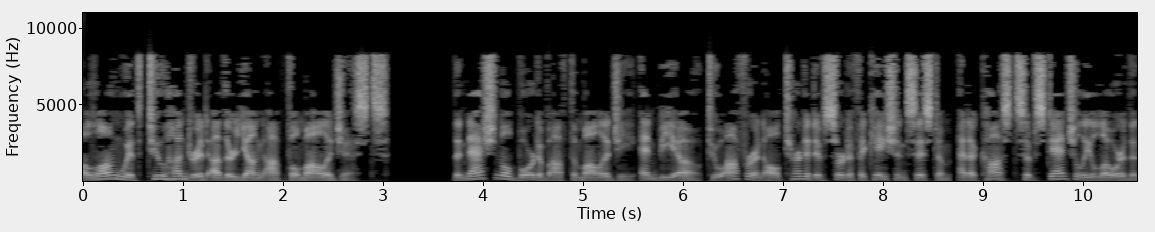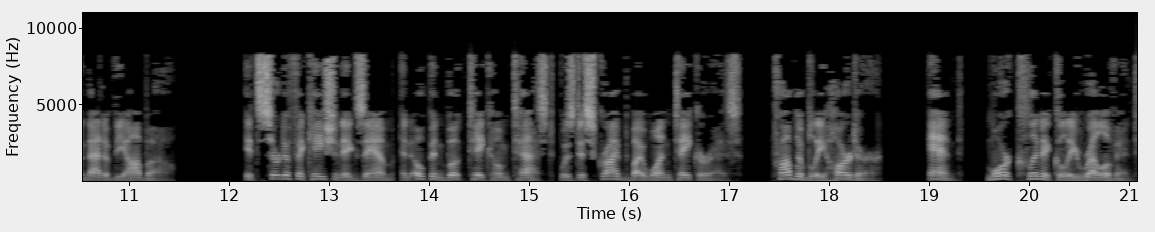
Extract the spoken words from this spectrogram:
along with 200 other young ophthalmologists, the National Board of Ophthalmology to offer an alternative certification system, at a cost substantially lower than that of the ABO. Its certification exam, an open-book take-home test, was described by one taker as, "...probably harder," and "...more clinically relevant."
